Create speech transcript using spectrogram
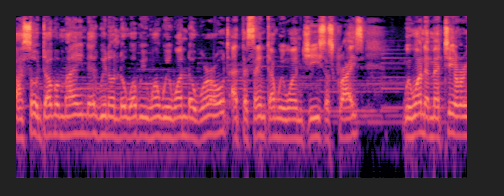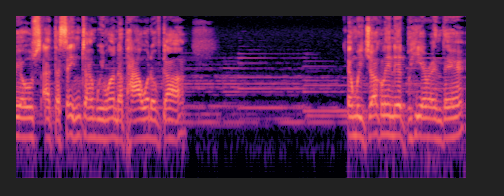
are so double minded, we don't know what we want. We want the world, at the same time, we want Jesus Christ. We want the materials at the same time, we want the power of God. And we're juggling it here and there.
